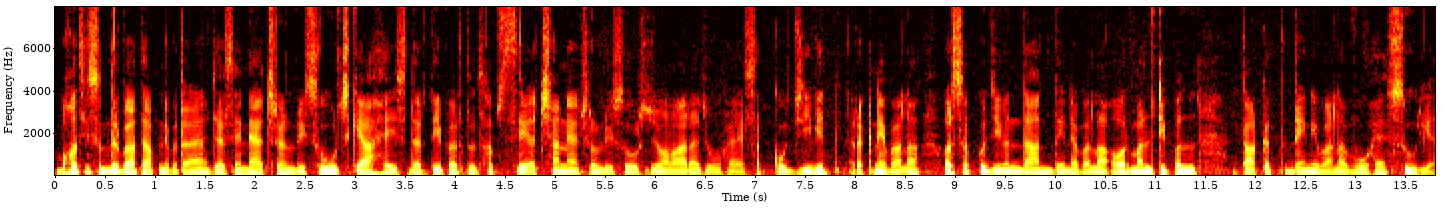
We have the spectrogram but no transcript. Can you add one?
बहुत ही सुंदर बात आपने बताया, जैसे नेचुरल रिसोर्स क्या है इस धरती पर? तो सबसे अच्छा नेचुरल रिसोर्स जो हमारा जो है, सबको जीवित रखने वाला और सबको जीवन दान देने वाला और मल्टीपल ताकत देने वाला वो है सूर्य।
